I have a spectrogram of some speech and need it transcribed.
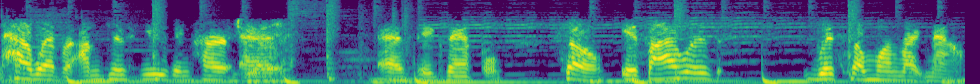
however, I'm just using her as, as the example. So if I was with someone right now,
